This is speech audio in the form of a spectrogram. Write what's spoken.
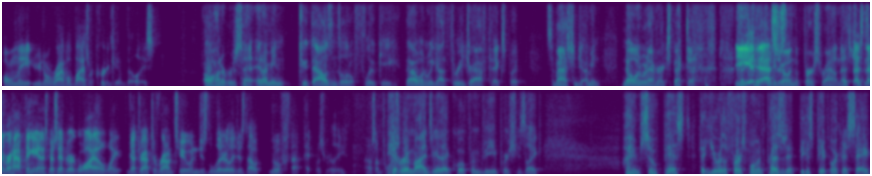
only you know rivaled by his recruiting capabilities. Oh, 100%. And I mean, 2000's a little fluky. That one we got three draft picks, but Sebastian, I mean, no one would ever expect a, a Yeah, kicker that's to just- go in the first round. That's, That's just never happening again, especially after Aguayo like got drafted round two and just literally just that oof, that pick was really that was unfortunate. It reminds me of that quote from Veep where she's like, I am so pissed that you were the first woman president because people are going to say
